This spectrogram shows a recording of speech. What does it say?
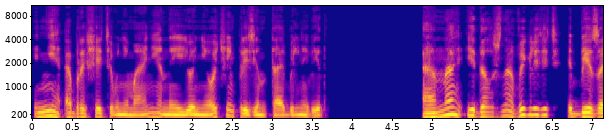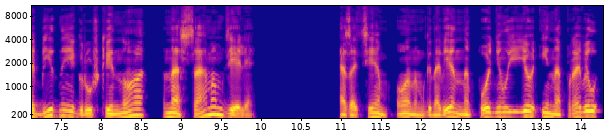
Не обращайте внимания на ее не очень презентабельный вид. Она и должна выглядеть безобидной игрушкой, но на самом деле а затем он мгновенно поднял ее и направил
